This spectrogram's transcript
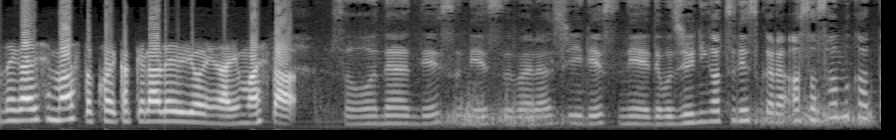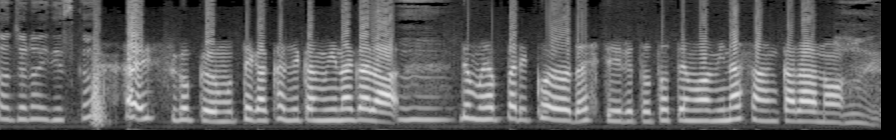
願いしますと声かけられるようになりました。そうなんですね。素晴らしいですね。でも12月ですから朝寒かったんじゃないですか？はい、すごくもう手がかじかみながら、うんでもやっぱり声を出していると、とても皆さんからの,、はい。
